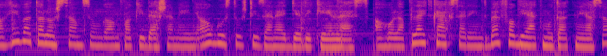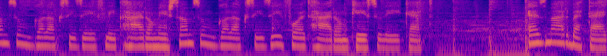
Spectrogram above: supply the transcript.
A hivatalos Samsung Unpacked esemény augusztus 11-én lesz, ahol a plegykák szerint be fogják mutatni a Samsung Galaxy Z Flip 3 és Samsung Galaxy Z Fold 3 készüléket. Ez már beteg.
